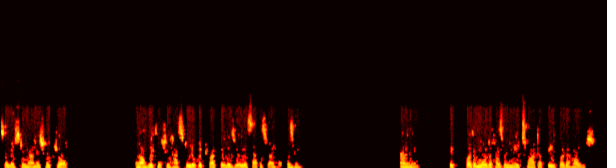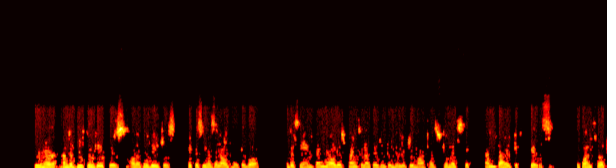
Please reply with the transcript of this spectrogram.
so as to manage her job. Along with her, she has to look attractive as well as satisfy her husband. And it, furthermore, the husband makes Martha pay for the house, cleaner, and the heating gateways out of her wages because he has allowed her to work. At the same time, he always finds an occasion to belittle Martha's domestic and dietetic skills. He points out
